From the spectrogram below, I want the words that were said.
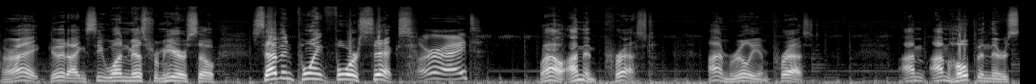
All All right, good. I can see one miss from here. So 7.46. All right. Wow, I'm impressed. I'm really impressed. I'm, I'm hoping there's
